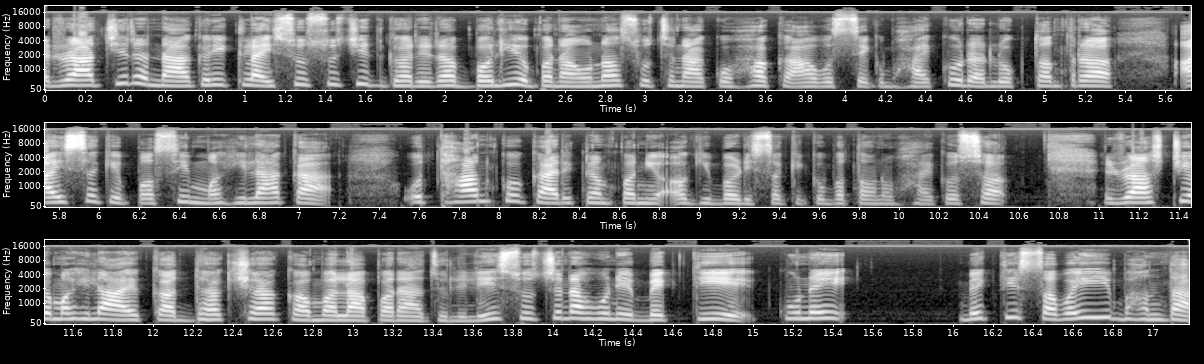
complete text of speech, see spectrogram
राज्य र नागरिकलाई सुसूचित गरेर बलियो बनाउन सूचनाको हक आवश्यक भएको र लोकतन्त्र आइसकेपछि महिलाका उत्थानको कार्यक्रम पनि अघि बढ़िसकेको बताउनु भएको छ। राष्ट्रिय महिला आयोगका अध्यक्ष कमला पराजुलीले सूचना हुने व्यक्ति कुनै व्यक्ति सबैभन्दा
